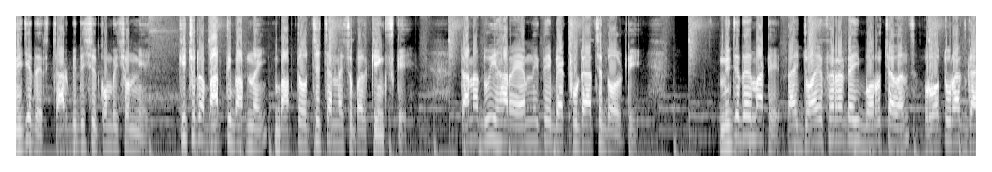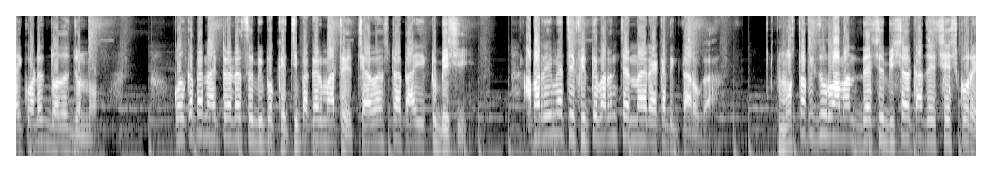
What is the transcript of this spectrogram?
নিজেদের চার বিদেশির কম্পিটিশন নিয়ে কিছুটা বাড়তি ভাবনাই ভাবতে হচ্ছে চেন্নাই সুপার কিংসকে। টানা দুই হারে এমনিতেই ব্যাকফুটে আছে দলটি। নিজেদের মাঠে তাই জয়ে ফেরাটাই বড় চ্যালেঞ্জ রতুরাজ গাইকোয়াড়ের দলের জন্য। কলকাতা নাইট রাইডার্সের বিপক্ষে চিপাকের মাঠে চ্যালেঞ্জটা তাই একটু বেশি। আবার এই ম্যাচে ফিরতে পারেন চেন্নাইয়ের একাধিক তারকা। মোস্তাফিজুর রহমান দেশের বিশাল কাজে শেষ করে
